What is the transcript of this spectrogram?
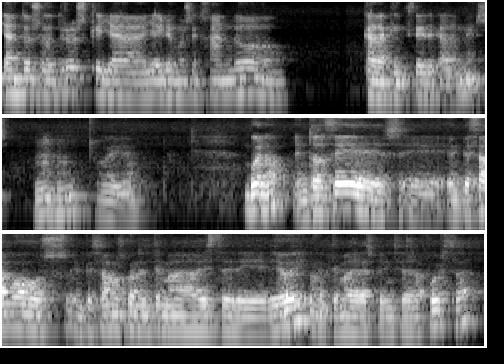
tantos otros que ya, ya, iremos dejando cada 15 de cada mes. muy bien. Bueno, entonces eh, empezamos, empezamos con el tema este de hoy, con el tema de la experiencia de la fuerza.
